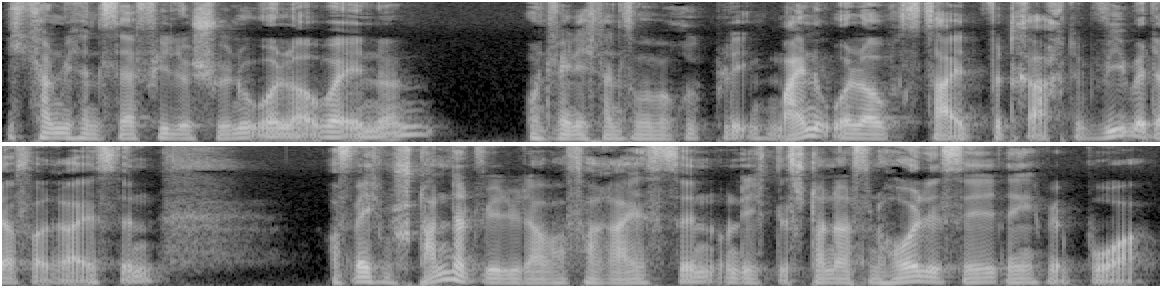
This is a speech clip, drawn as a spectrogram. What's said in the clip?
Ich kann mich an sehr viele schöne Urlaube erinnern. Und wenn ich dann so rückblickend meine Urlaubszeit betrachte, wie wir da verreist sind, auf welchem Standard wir da verreist sind und ich das Standard von heute sehe, denke ich mir, boah,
